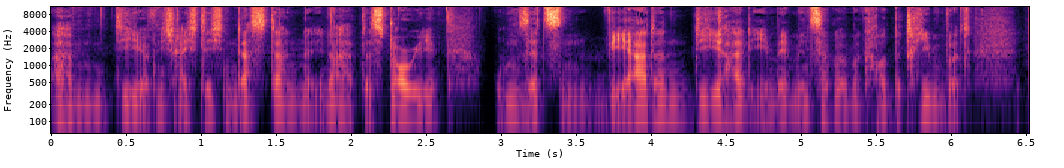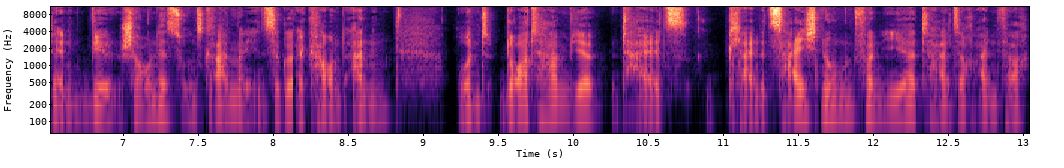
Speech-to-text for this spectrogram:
ähm, die Öffentlich-Rechtlichen das dann innerhalb der Story umsetzen werden, die halt eben im Instagram-Account betrieben wird. Denn wir schauen jetzt uns gerade mal den Instagram-Account an und dort haben wir teils kleine Zeichnungen von ihr, teils auch einfach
